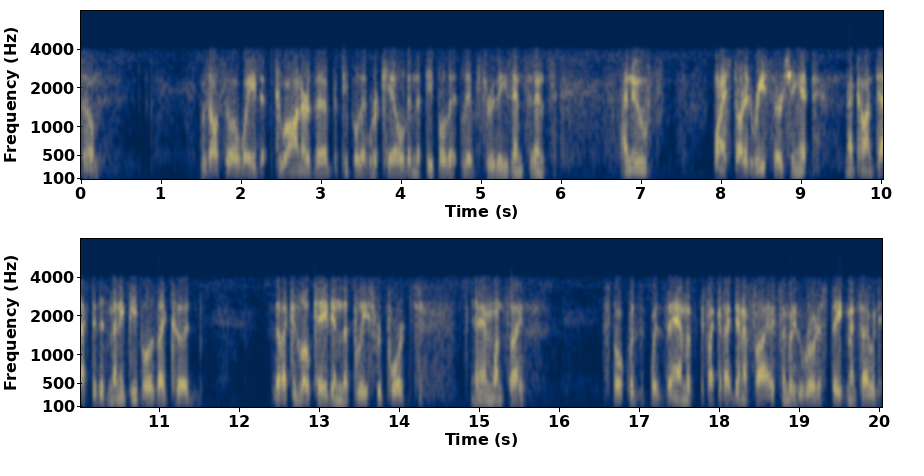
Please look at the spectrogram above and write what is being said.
So it was also a way to, to honor the, the people that were killed and the people that lived through these incidents. I knew when I started researching it, I contacted as many people as I could that I could locate in the police reports. And once I spoke with with them. If, if I could identify somebody who wrote a statement, I would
